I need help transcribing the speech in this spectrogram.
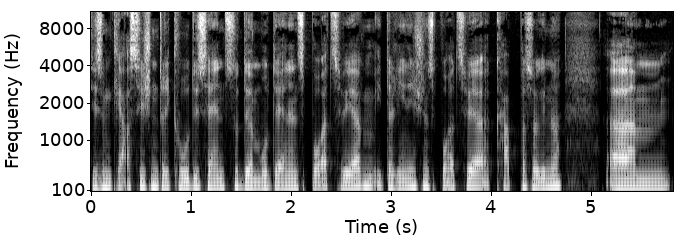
diesem klassischen Trikotdesign zu der modernen Sportswear, italienischen Sportswear, Kappa sage ich nur. Ähm,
